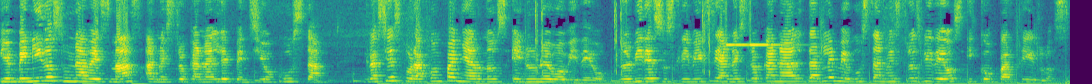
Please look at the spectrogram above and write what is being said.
Bienvenidos una vez más a nuestro canal de Pensión Justa. Gracias por acompañarnos en un nuevo video. No olvides suscribirse a nuestro canal, darle me gusta a nuestros videos y compartirlos.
